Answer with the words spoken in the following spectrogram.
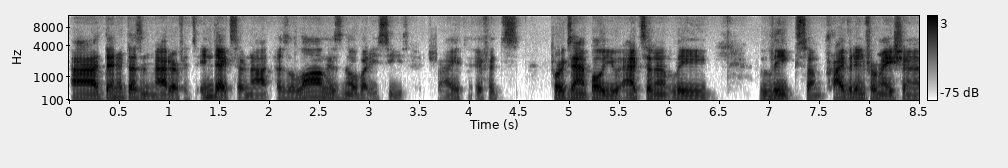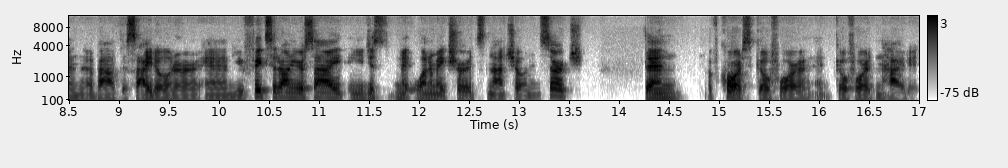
Uh, then it doesn't matter if it's indexed or not, as long as nobody sees it, right? If it's, for example, you accidentally leak some private information about the site owner, and you fix it on your site, and you just want to make sure it's not shown in search, then of course, go for it, go for it and hide it.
